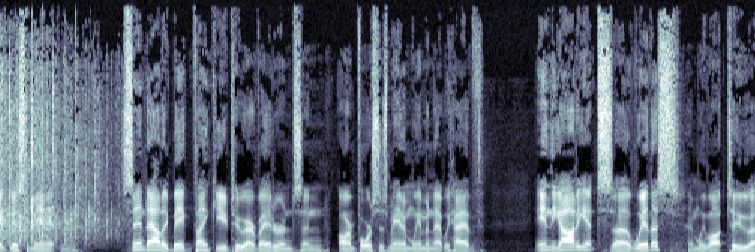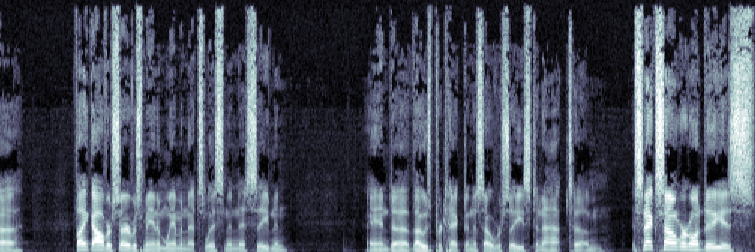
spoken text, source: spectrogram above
Take just a minute and send out a big thank you to our veterans and armed forces men and women that we have in the audience uh, with us, and we want to uh, thank all of our servicemen and women that's listening this evening, and uh, those protecting us overseas tonight. Um, this next song we're going to do is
